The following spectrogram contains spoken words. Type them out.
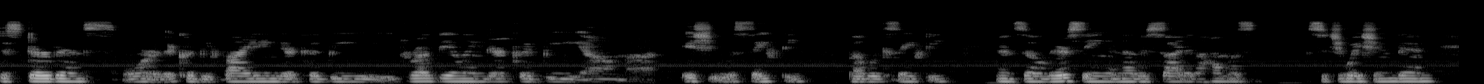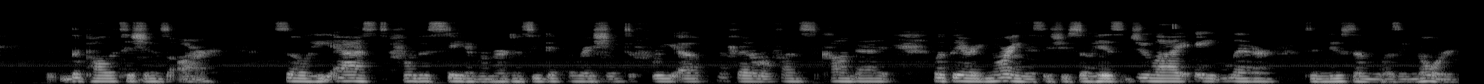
disturbance or there could be fighting there could be drug dealing there could be um, uh, issue with safety public safety. And so they're seeing another side of the homeless situation than the politicians are. So he asked for the state of emergency declaration to free up the federal funds to combat it, but they're ignoring this issue. So his July 8 letter to Newsom was ignored,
